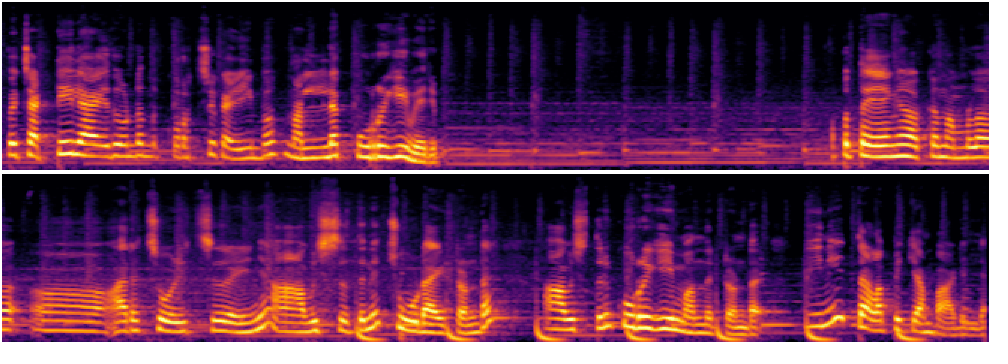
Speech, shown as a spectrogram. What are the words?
ഇപ്പോൾ ചട്ടിയിലായതുകൊണ്ട് കുറച്ച് കഴിയുമ്പോൾ നല്ല കുറുകി വരും. അപ്പോൾ തേങ്ങ ഒക്കെ നമ്മൾ അരച്ചൊഴിച്ച് കഴിഞ്ഞ് ആവശ്യത്തിന് ചൂടായിട്ടുണ്ട്. ആവശ്യത്തിന് കുറുകിയും വന്നിട്ടുണ്ട്. ഇനി തിളപ്പിക്കാൻ പാടില്ല.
